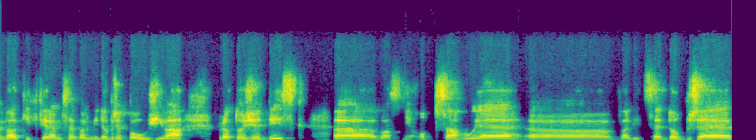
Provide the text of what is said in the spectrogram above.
velkých firm se velmi dobře používá, protože disk uh, vlastně obsahuje uh, velice dobře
